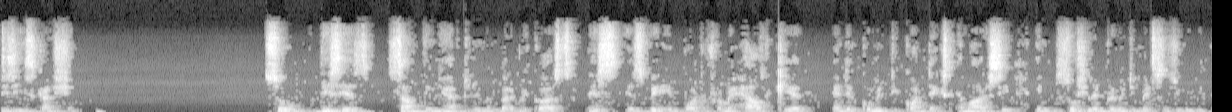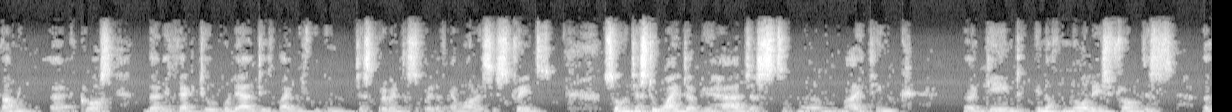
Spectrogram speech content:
disease condition. So this is something you have to remember because this is very important from a healthcare and a community context. MRC. in social and preventive medicines, you will be coming uh, across the effective modalities by which we can just prevent the spread of MRSA strains. So just to wind up, you have just um, I think gained enough knowledge from this a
